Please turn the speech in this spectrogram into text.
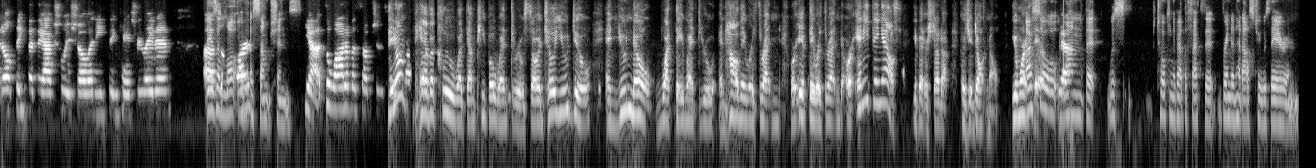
I don't think that they actually show anything case related. Uh, There's a lot far. of assumptions. yeah, it's a lot of assumptions. They don't have a clue what them people went through. So until you do, and you know what they went through and how they were threatened, or if they were threatened, or anything else, you better shut up because you don't know. You weren't I there. saw Yeah. one that was talking about the fact that Brendan had asked who was there, and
